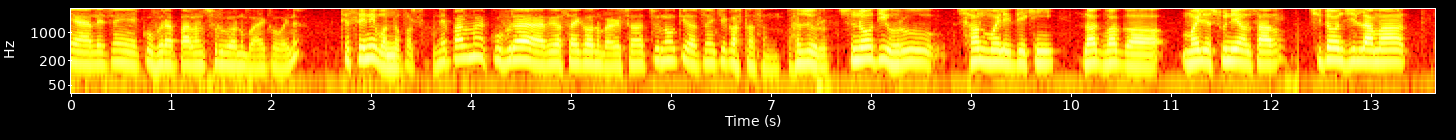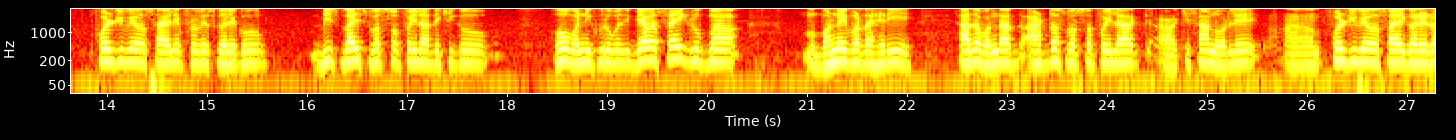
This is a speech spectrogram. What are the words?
यहाँले चाहिँ कुखुरा पालन सुरु गर्नुभएको होइन? त्यसै नै भन्नुपर्छ। नेपालमा कुखुरा व्यवसाय गर्नुभएको छ। चुनौतीहरू चाहिँ के कस्ता छन्? हजुर चुनौतीहरू छन् मैले देखेँ लगभग मैले सुनेअनुसार चितवन जिल्लामा पोल्ट्री व्यवसायले प्रवेश गरेको बिस बाइस वर्ष पहिलादेखिको हो भन्ने कुरो पछि व्यावसायिक रूपमा भन्नै पर्दाखेरि आजभन्दा आठ दस वर्ष पहिला किसानहरूले पोल्ट्री व्यवसाय गरेर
